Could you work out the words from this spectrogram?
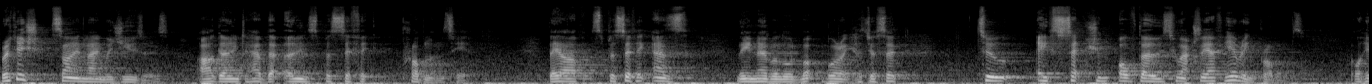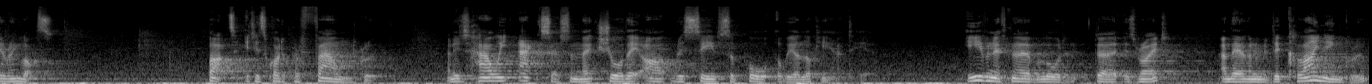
British Sign Language users are going to have their own specific problems here. They are specific, as the Noble Lord Borwick has just said, to a section of those who actually have hearing problems or hearing loss. But it is quite a profound group, and it's how we access and make sure they are receive support that we are looking at here. Even if the noble Lord uh, is right, and they are going to be a declining group,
